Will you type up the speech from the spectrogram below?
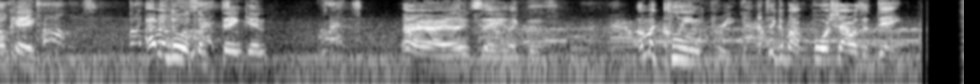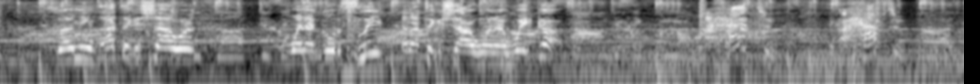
Okay, I've been doing some thinking. Alright, alright, let me say it like this. I'm a clean freak. I take about four showers a day. So that means I take a shower when I go to sleep and I take a shower when I wake up. I have to. I have to.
